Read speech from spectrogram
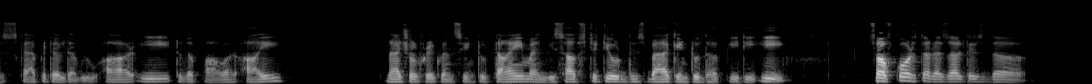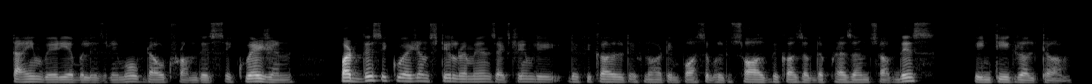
is capital WRE to the power I natural frequency into time and we substitute this back into the PDE. So of course the result is the time variable is removed out from this equation but this equation still remains extremely difficult if not impossible to solve because of the presence of this integral term.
